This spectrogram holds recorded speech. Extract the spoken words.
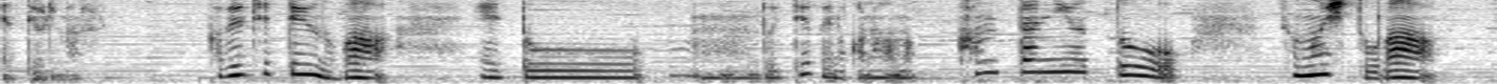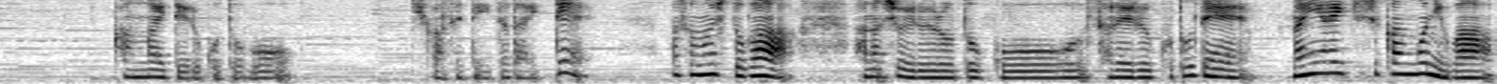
やっております。壁打ちっていうのはえっとうんどう言って言えばいいのかな、まあ、簡単に言うとその人が考えていることを聞かせていただいて、まあ、その人が話をいろいろとこうされることで何やら1時間後には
